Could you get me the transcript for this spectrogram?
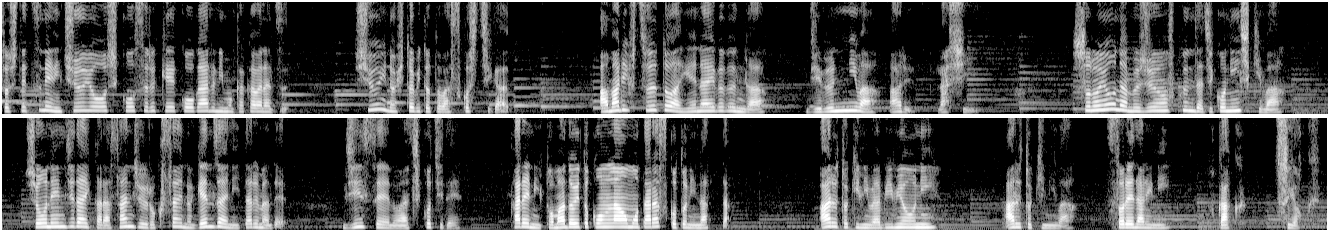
そして常に中庸を思考する傾向があるにもかかわらず、周囲の人々とは少し違う。あまり普通とは言えない部分が自分にはあるらしい。そのような矛盾を含んだ自己認識は、少年時代から36歳の現在に至るまで、人生のあちこちで彼に戸惑いと混乱をもたらすことになった。ある時には微妙に、ある時にはそれなりに深く強く。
